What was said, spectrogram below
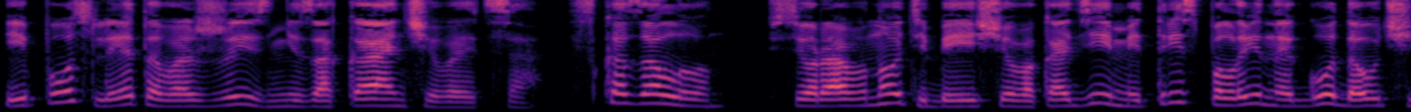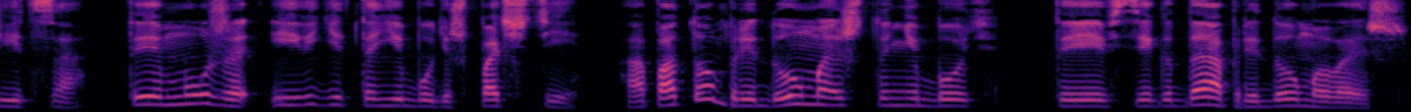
и после этого жизнь не заканчивается», — сказал он. Все равно тебе еще в академии три с половиной года учиться. Ты мужа и видеть-то не будешь почти. А потом придумаешь что-нибудь. Ты всегда придумываешь.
